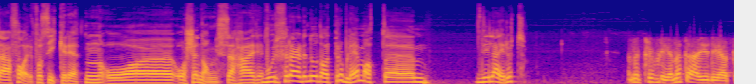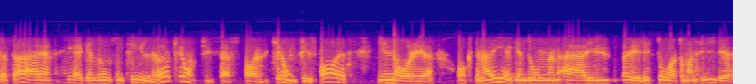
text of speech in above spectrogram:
det er fare for sikkerheten og sjenanse her, hvorfor er det nå da et problem at uh de leier ut? Men problemet er jo det at dette er en egendom som tilhører kronprinsparet, kronprinsparet i Norge. Og denne eiendommen egendomen jo mulig da at om man hyr det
